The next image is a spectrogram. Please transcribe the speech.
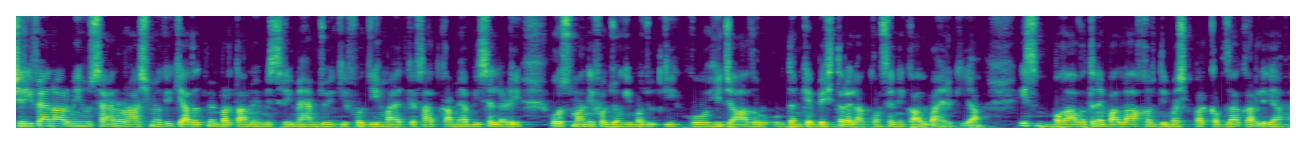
शरीफैन आर्मी हुसैन और हाशमियों की क्यादत में बरतानवी मिस्री महम जोई की फौजी हिमायत के साथ कामयाबी से लड़ी और उस्मानी फ़ौजों की मौजूदगी को हिजाज और उर्दन के बेशतर इलाकों से निकाल बाहर किया। इस बगावत ने बाला आखिर दिमश्क पर कब्जा कर लिया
